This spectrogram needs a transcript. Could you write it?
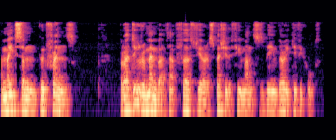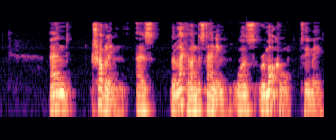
and made some good friends. But I do remember that first year, especially the few months, as being very difficult and troubling, as the lack of understanding was remarkable to me.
